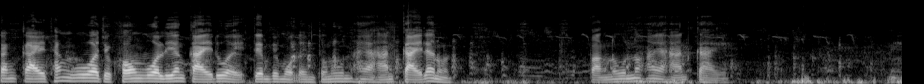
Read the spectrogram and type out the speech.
ทั้งไก่ทั้งวัวเจ้าของวัวเลี้ยงไก่ด้วย เต็มไปหมดเลยตรงนู้นให้อาหารไก่แล้วนู่นฝั่งนู้นเนาะให้อาหารไก่นี่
